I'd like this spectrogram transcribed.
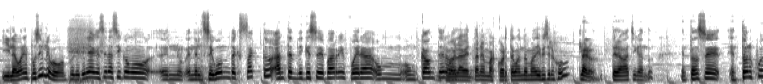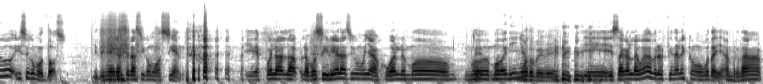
Y la es imposible, po, porque tenía que ser así como en, en el segundo exacto antes de que ese parry fuera un, un counter. Como o- la ventana es más corta cuando es más difícil el juego. Claro, te la va achicando. Entonces, en todo el juego hice como dos. Y tenía que hacer así como 100. y después la, la- la posibilidad era así como ya, jugarlo en modo, modo, De- modo niño Modo bebé. y, y sacar la weá, pero al final es como puta, ya, en verdad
